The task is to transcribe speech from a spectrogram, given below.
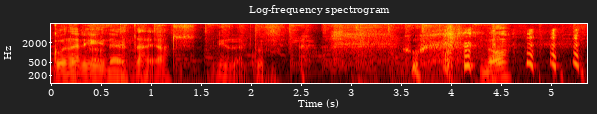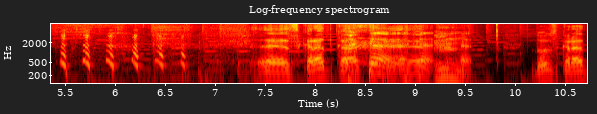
Ko naredi, ne, ta, ja. Ni zdaj to. No, Eh, Skratka, ker, eh, doskrat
